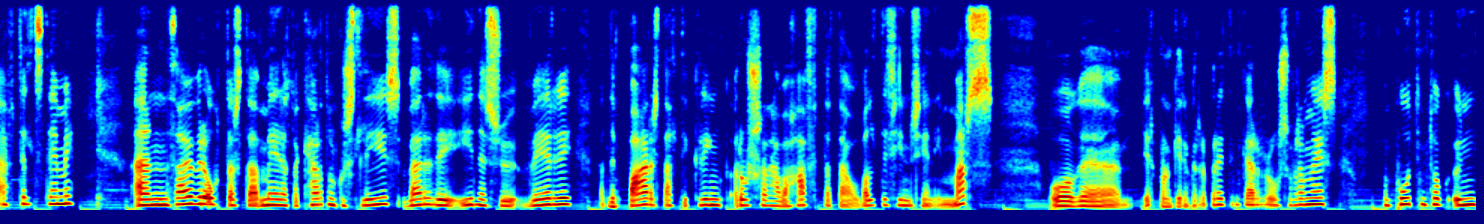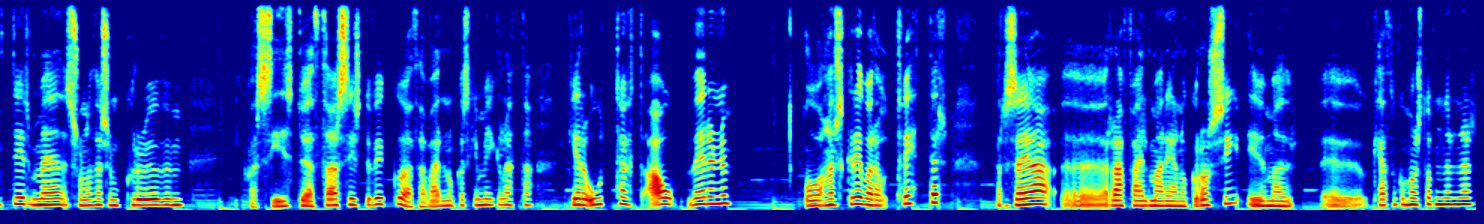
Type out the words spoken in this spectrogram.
eftirlitsteimi. En það hefur verið óttast að meira þetta kjartnangur slís verði í þessu veri. Þannig barist allt í kring. Rússar hafa haft þetta á valdi sínu síðan í mars og uh, er búin að gera einhverja breytingar og svo framvegs. Og Putin tók undir með svona þessum kröfum í hvað síðustu eða þar síðustu viku að það væri nú kannski mikilvægt að gera úttækt á verinu og hann skrifar á Twitter þar að segja uh, Rafael Mariano Grossi yfirmaður uh, kjartangumálastofnunarinnar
